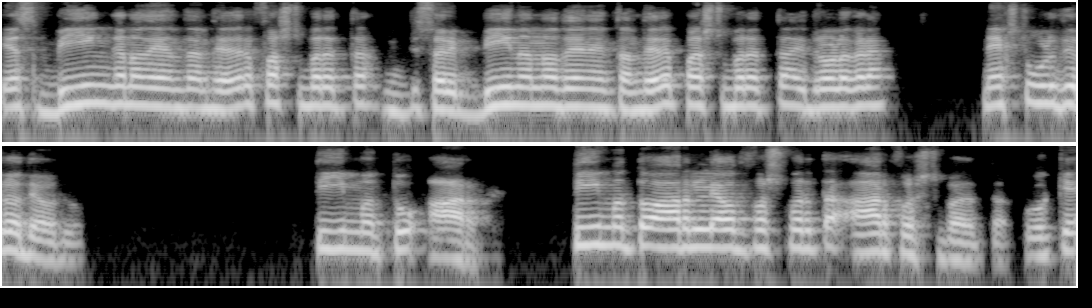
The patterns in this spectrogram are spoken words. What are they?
ಎಸ್ ಬೀಯಿಂಗ್ ಅನ್ನೋದು ಏನಂತ ಹೇಳಿದ್ರೆ ಫಸ್ಟ್ ಬರುತ್ತಾ? ಸಾರಿ ಬೀನ್ ಅನ್ನೋದು ಏನಂತ ಹೇಳಿದ್ರೆ ಫಸ್ಟ್ ಬರುತ್ತಾ ಇದ್ರೊಳಗಡೆ? ನೆಕ್ಸ್ಟ್ ಉಳಿದಿರೋದು ಯಾವ್ದು? ಟಿ ಮತ್ತು ಆರ್ ಟಿ ಮತ್ತು ಆರ್ ಅಲ್ಲಿ ಯಾವ್ದು ಫಸ್ಟ್ ಬರುತ್ತೆ? ಆರ್ ಫಸ್ಟ್ ಬರುತ್ತೆ. ಓಕೆ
